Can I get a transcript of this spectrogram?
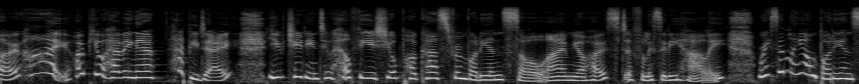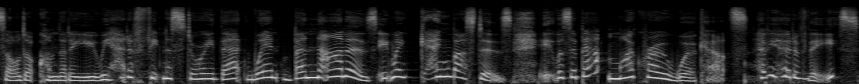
Hello, hi. Hope you're having a happy day. You've tuned into Healthyish, your podcast from Body and Soul. I am your host, Felicity Harley. Recently on bodyandsoul.com.au, we had a fitness story that went bananas. It went gangbusters. It was about micro workouts. Have you heard of these?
